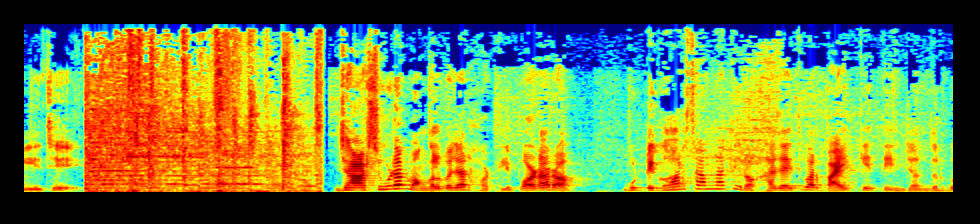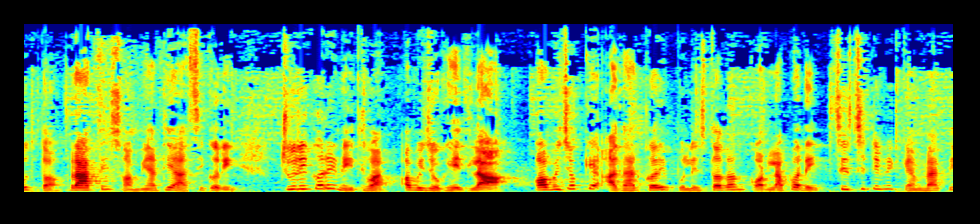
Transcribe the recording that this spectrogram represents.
মিলিছে ঝারসুগুড়া মঙ্গলবাজার হটলিপড়ার গোটে ঘর সামনাতে রখা রখাযাইথিবার বাইককে তিনজন দুর্বৃত্ত রাতে সমিয়াতি আসিকরি চুরি করে নেইথিবার অভিযোগ হয়েছিল অভিযোগকে আধার করে পুলিশ তদন্ত করলা পরে সিসিটিভি ক্যামেরাতে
